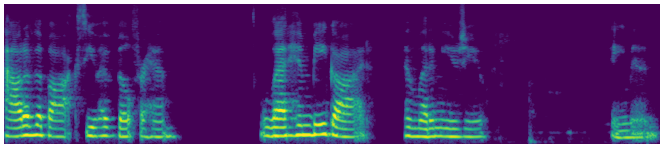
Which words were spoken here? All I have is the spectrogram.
out of the box you have built for him. Let him be God and let him use you. Amen.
